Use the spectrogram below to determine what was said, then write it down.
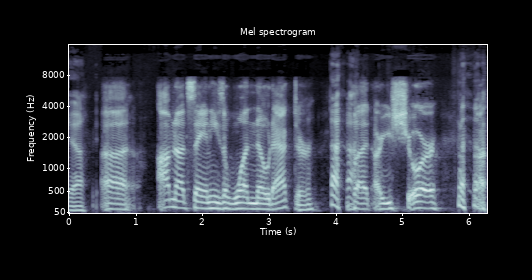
Yeah. Uh, I'm not saying he's a one note actor, but are you sure? uh,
